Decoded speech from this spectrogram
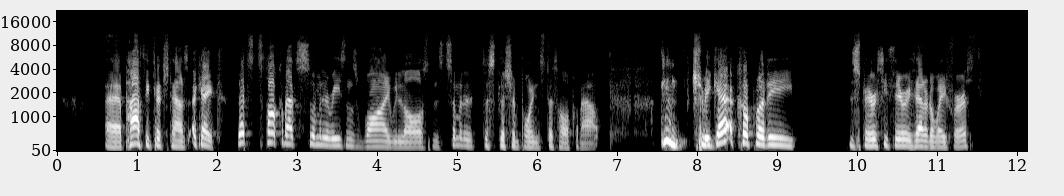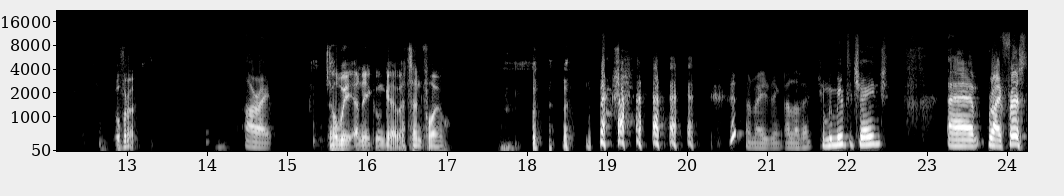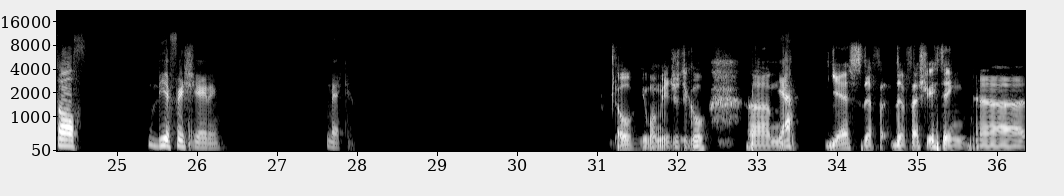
uh, passing touchdowns. Okay, let's talk about some of the reasons why we lost and some of the discussion points to talk about. Should we get a couple of the conspiracy theories out of the way first? Go for it. All right. Oh wait, I need to go and get a tinfoil. Amazing. I love it. Can we move to change? Um, right. First off, the officiating. Mick. Oh, you want me just to go? Um, Yeah. Yes, the the officiating. Uh,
